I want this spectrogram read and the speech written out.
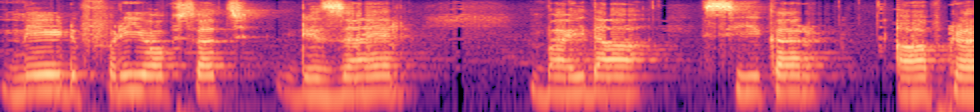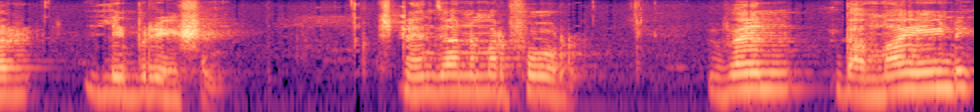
made free of such desire by the seeker after liberation. Stanza number 4 When the mind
